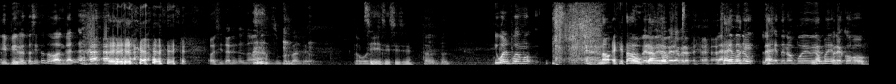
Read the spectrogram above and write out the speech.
y Piero, ¿estás citando a Bangal? O citar entrenadores es importante. ¿no? Está bueno. Sí, sí, sí, sí. Está- está- Igual podemos. No, es que estaba No, buscando... espera, espera, espera. La, ¿Sabes gente por no, qué? la ¿Sabes? gente no puede No ver, puede- pero es como.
